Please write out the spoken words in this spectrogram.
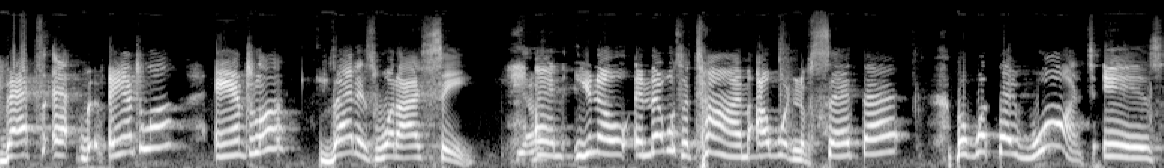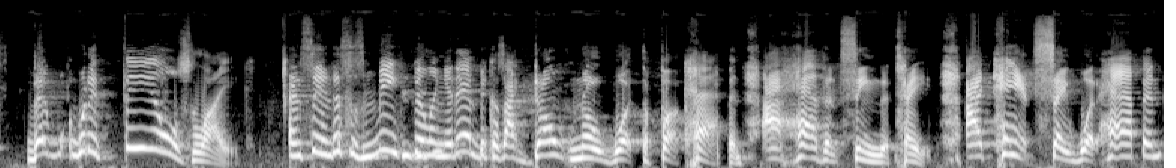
That's eh, Angela. Angela, that is what I see. Yeah. And you know, and there was a time I wouldn't have said that, but what they want is they what it feels like. And seeing this is me filling it in because I don't know what the fuck happened. I haven't seen the tape. I can't say what happened,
